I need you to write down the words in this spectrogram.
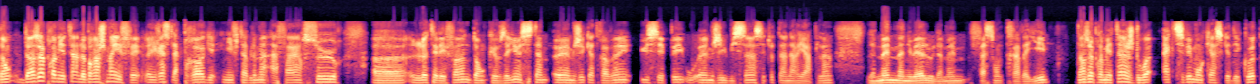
Donc, dans un premier temps, le branchement est fait. il reste la prog inévitablement à faire sur euh, le téléphone. Donc, vous ayez un système EMG 80, UCP ou EMG 800, c'est tout en arrière-plan, le même manuel ou la même façon de travailler. Dans un premier temps, je dois activer mon casque d'écoute.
